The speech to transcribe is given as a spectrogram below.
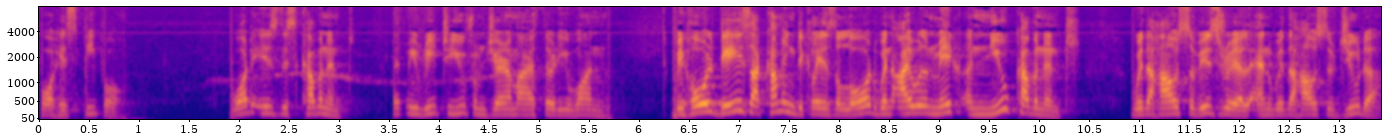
for his people. What is this covenant? Let me read to you from Jeremiah 31. Behold, days are coming, declares the Lord, when I will make a new covenant with the house of Israel and with the house of Judah.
